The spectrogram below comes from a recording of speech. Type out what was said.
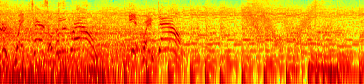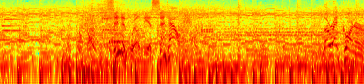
Earthquake tears open the ground. It went down. Cyndaquil is sent out. The red corner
